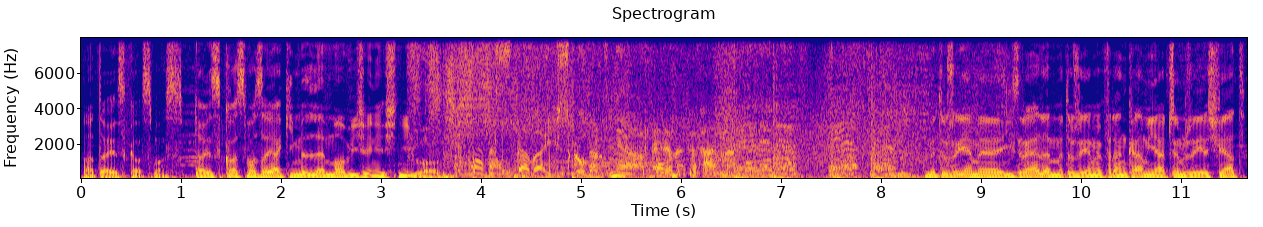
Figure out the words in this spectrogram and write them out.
O, to jest kosmos. To jest kosmos, o jakim Lemowi się nie śniło. Wstawaj, szkoda dnia w RMF FM. My tu żyjemy Izraelem, my tu żyjemy Frankami, a czym żyje świat?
